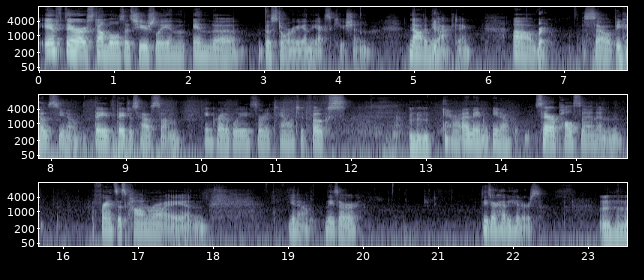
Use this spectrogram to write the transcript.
if there are stumbles, it's usually in in the the story and the execution, not in the Yeah. acting. Um, right So because you know they they just have some incredibly sort of talented folks. mm-hmm. I mean, you know, Sarah Paulson and Frances Conroy and you know, these are these are heavy hitters. Mm-hmm.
